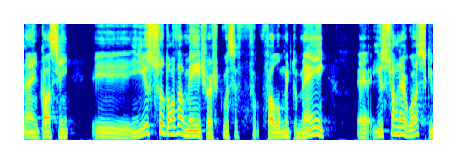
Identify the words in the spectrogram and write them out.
Né? Então, assim, e, e, isso, novamente, eu acho que você falou muito bem, é, isso é um negócio que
